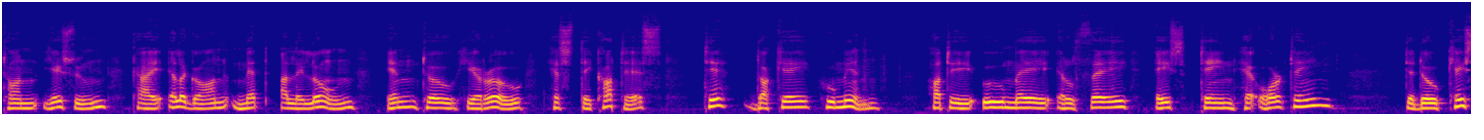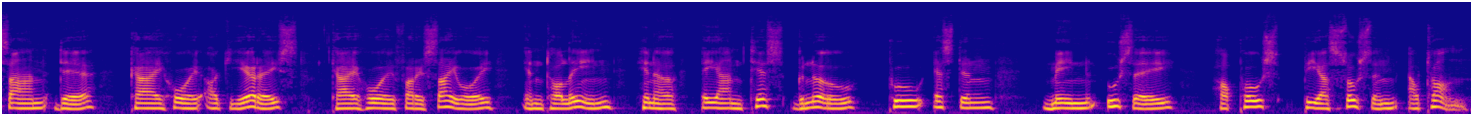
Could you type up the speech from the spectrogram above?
ton Iesun kai elegon met alelon en to hiero hestecotes te doce humin hoti u me elthe eis ten heorten dedo cesan de kai hoi archieres kai hoi pharisaioi en tolein hina ean tis gno pu estin men use hopos piasosen auton.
